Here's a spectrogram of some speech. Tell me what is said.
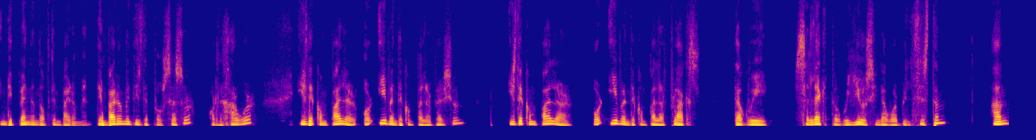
independent of the environment. The environment is the processor or the hardware, is the compiler or even the compiler version, is the compiler or even the compiler flags that we select or we use in our build system, and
